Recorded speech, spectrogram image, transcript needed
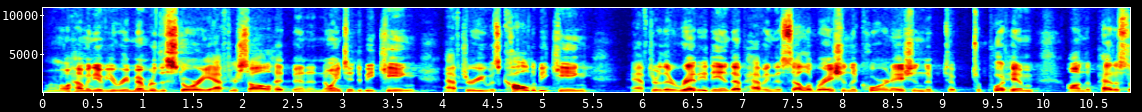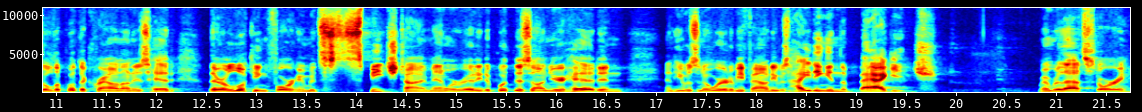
I don't know how many of you remember the story. After Saul had been anointed to be king, after he was called to be king, after they're ready to end up having the celebration, the coronation, to, to, to, put him on the pedestal, to put the crown on his head, they're looking for him. It's speech time, man. We're ready to put this on your head. And, and he was nowhere to be found. He was hiding in the baggage. Remember that story?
